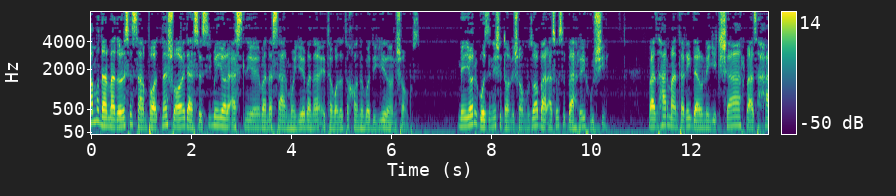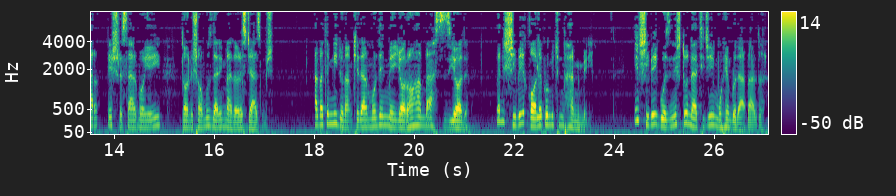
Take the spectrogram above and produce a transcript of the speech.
اما در مدارس سمپات نه شعاع دسترسی معیار اصلیه و نه سرمایه و نه اعتقادات خانوادگی دانش آموز. معیار گزینش دانش آموزا بر اساس بهره هوشیه و از هر منطقه درون یک شهر و از هر قشر سرمایه‌ای دانش آموز در این مدارس جذب میشه. البته می‌دونم که در مورد این معیارها هم بحث زیاده ولی شیوه قالب رو می‌تونیم همین بگیم. این شیوه گزینش دو نتیجه مهم رو در بر داره.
